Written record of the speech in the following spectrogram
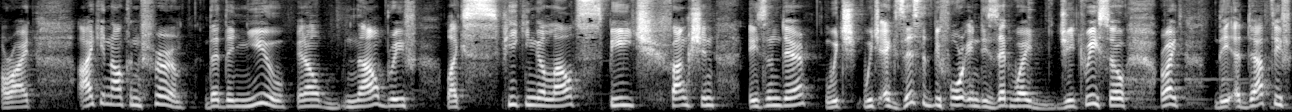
all right? I can now confirm that the new, you know, now brief like speaking aloud speech function isn't there, which which existed before in the ZY G3. So, right, the adaptive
